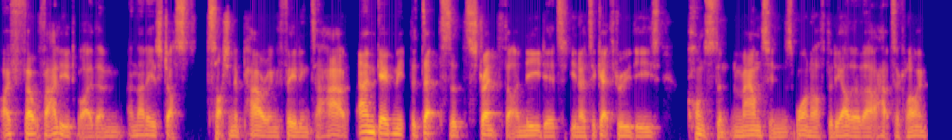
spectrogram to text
I felt valued by them, and that is just such an empowering feeling to have, and gave me the depths of strength that I needed, you know, to get through these constant mountains, one after the other, that I had to climb.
